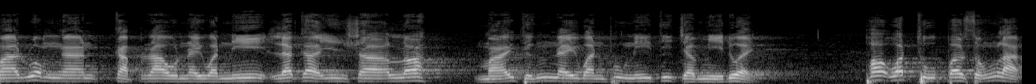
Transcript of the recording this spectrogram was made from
มาร่วมงานกับเราในวันนี้และก็อินชาอัลลอฮ์ หมายถึงในวันพรุ่งนี้ที่จะมีด้วย เพราะวัตถุประสงค์หลัก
